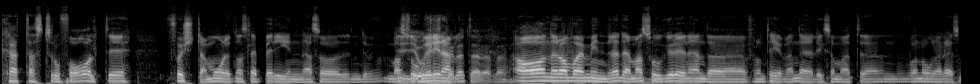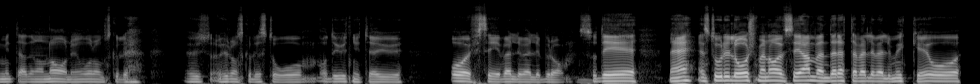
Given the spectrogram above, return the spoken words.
katastrofalt. Eh, första målet de släpper in, alltså, man I såg ju redan... Där, eller? Ja, när de var mindre där. Man såg mm. ju redan ända från tvn där liksom att eh, det var några där som inte hade någon aning om vad de skulle, hur, hur de skulle stå och det utnyttjar ju AFC väldigt, väldigt bra. Mm. Så det, nej, en stor eloge, men AFC använder detta väldigt, väldigt mycket och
